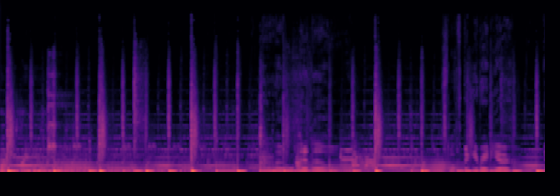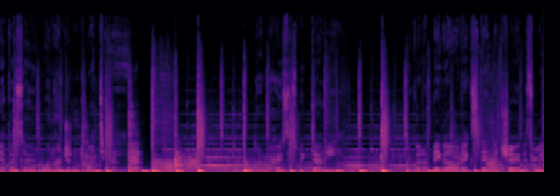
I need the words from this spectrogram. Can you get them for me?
Radio Show. Hello, hello. Sloth Boogie Radio, episode 120. I'm your host this week, Danny. We've got a big old extended show this week.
